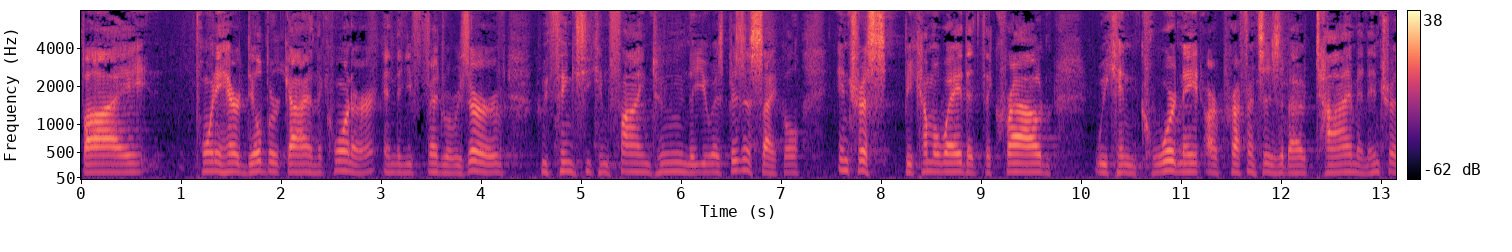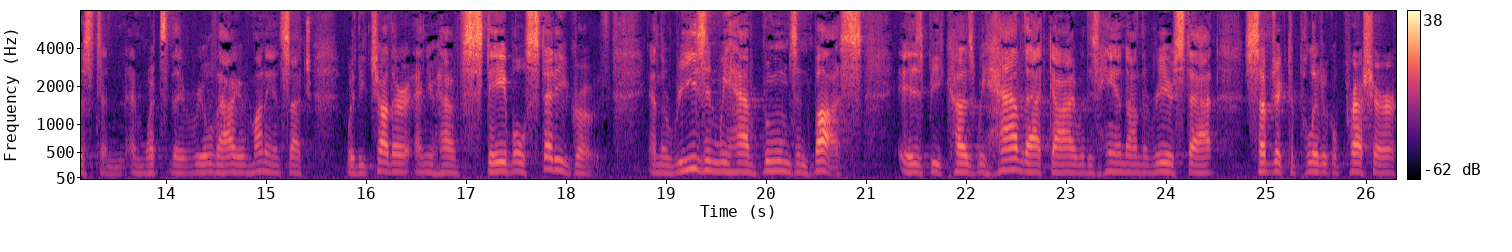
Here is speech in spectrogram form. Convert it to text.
by pointy-haired Dilbert guy in the corner in the Federal Reserve who thinks he can fine-tune the U.S. business cycle. Interests become a way that the crowd we can coordinate our preferences about time and interest and, and what's the real value of money and such with each other, and you have stable, steady growth. And the reason we have booms and busts is because we have that guy with his hand on the rheostat, subject to political pressure,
